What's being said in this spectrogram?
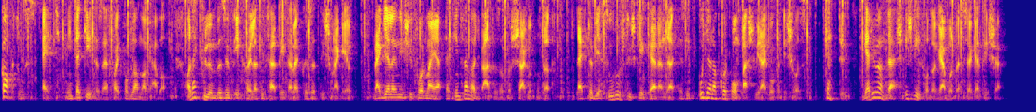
Kaktusz egy, mint egy 2000 fajt foglal magába. A legkülönbözőbb éghajlati feltételek között is megél. Megjelenési formáját tekintve nagy változatosságot mutat. Legtöbbje szúrós tüskékkel rendelkezik, ugyanakkor pompás virágokat is hoz. 2. Gerő András és G. Fodor Gábor beszélgetése.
